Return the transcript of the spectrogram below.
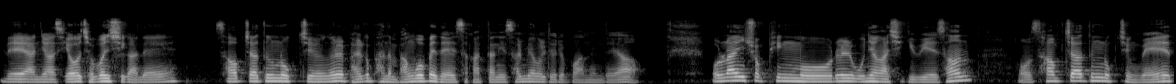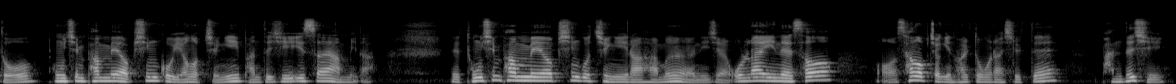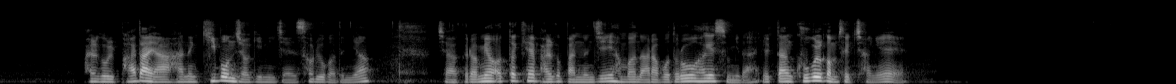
네, 안녕하세요. 저번 시간에 사업자 등록증을 발급하는 방법에 대해서 간단히 설명을 드려보았는데요. 온라인 쇼핑몰을 운영하시기 위해선 어, 사업자 등록증 외에도 통신 판매업 신고 영업증이 반드시 있어야 합니다. 네, 통신 판매업 신고증이라 함은 이제 온라인에서 어, 상업적인 활동을 하실 때 반드시 발급을 받아야 하는 기본적인 이제 서류거든요. 자, 그러면 어떻게 발급받는지 한번 알아보도록 하겠습니다. 일단 구글 검색창에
